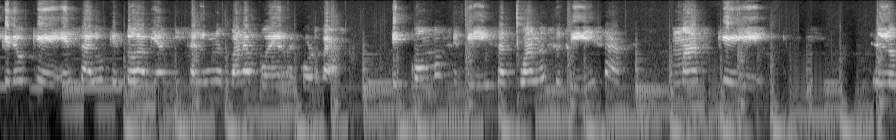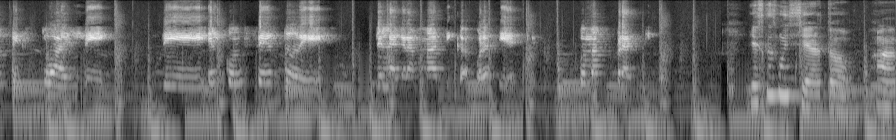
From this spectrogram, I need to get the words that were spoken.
creo que es algo que todavía mis alumnos van a poder recordar, de cómo se utiliza, cuándo se utiliza, más que lo textual, de, de el concepto de, de la gramática, por así decirlo. Fue más práctico. Y es que es muy cierto, ah,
